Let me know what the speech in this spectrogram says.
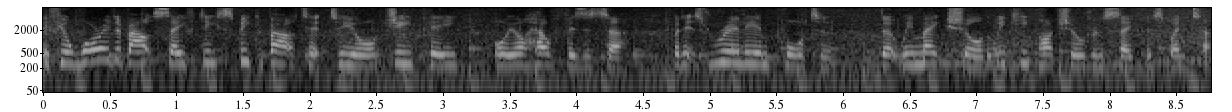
If you're worried about safety, speak about it to your GP or your health visitor. But it's really important that we make sure that we keep our children safe this winter.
